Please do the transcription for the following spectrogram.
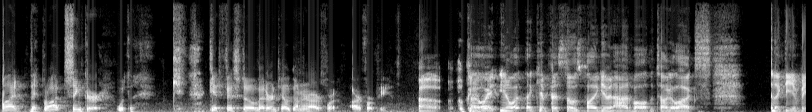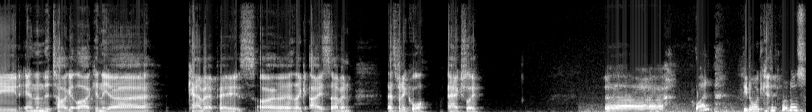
But they brought Sinker with Kit Fisto, Veteran Tailgun, and R4, R4P. Uh, okay. Oh wait, you know what? That Kit Fisto is probably giving oddball the target locks, like the evade, and then the target lock in the uh, combat phase, or like I seven. That's pretty cool, actually. Uh, what? You know what Kit Fisto does?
